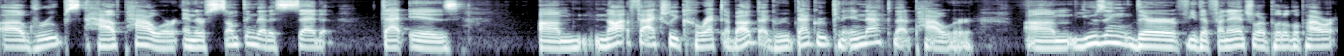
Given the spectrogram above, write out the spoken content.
uh, groups have power and there's something that is said that is um, not factually correct about that group, that group can enact that power um, using their either financial or political power,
